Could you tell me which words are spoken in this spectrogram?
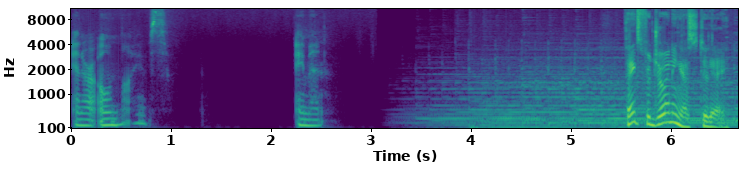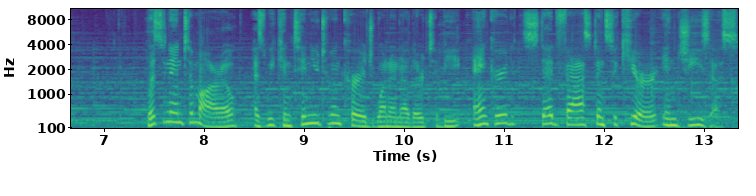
in our own lives. Amen. Thanks for joining us today. Listen in tomorrow as we continue to encourage one another to be anchored, steadfast, and secure in Jesus.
